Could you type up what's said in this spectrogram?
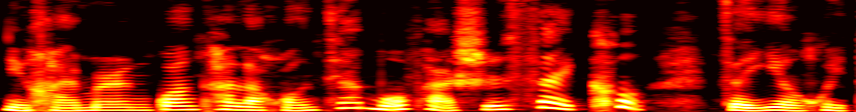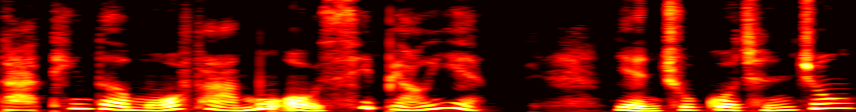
女孩们观看了皇家魔法师赛克在宴会大厅的魔法木偶戏表演。演出过程中，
